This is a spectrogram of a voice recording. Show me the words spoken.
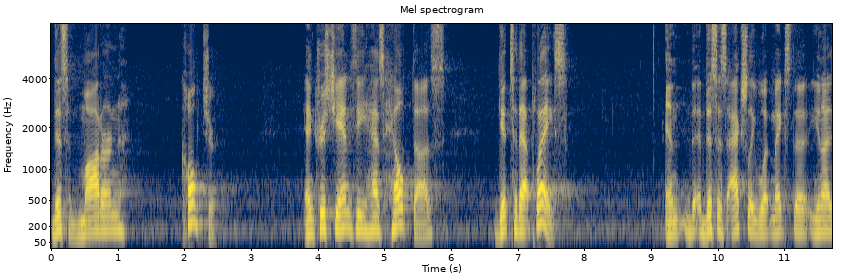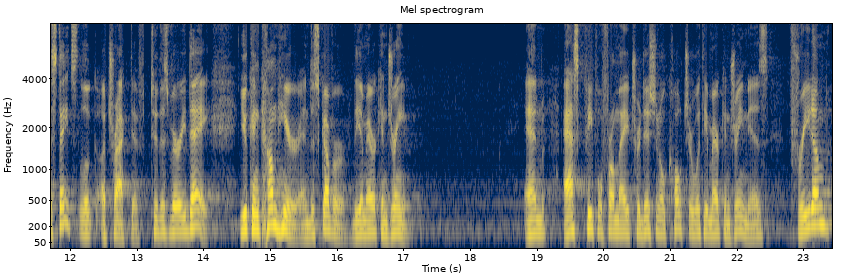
this modern culture. And Christianity has helped us get to that place. And th- this is actually what makes the United States look attractive to this very day. You can come here and discover the American dream and ask people from a traditional culture what the American dream is freedom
